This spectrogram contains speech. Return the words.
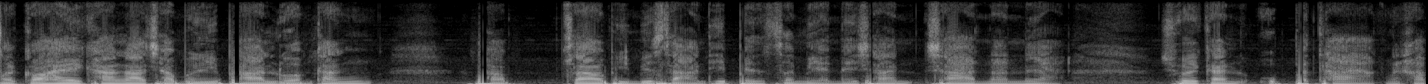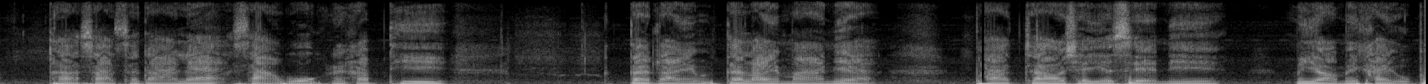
แล้วก็ให้ข้าราชบริพารรวมทั้งพระเจ้าพิมพิสารที่เป็นเสมียนในชาติชาตินั้นเนี่ยช่วยกันอุปถากนะครับ พระศาสดาและสาวกนะครับที่แต่ไรแต่ไรมาเนี่ยพระเจ้าชัยเสนนี้ ไม่ยอมให้ใครอุป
